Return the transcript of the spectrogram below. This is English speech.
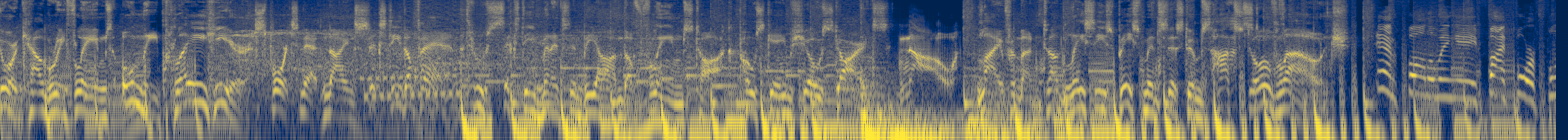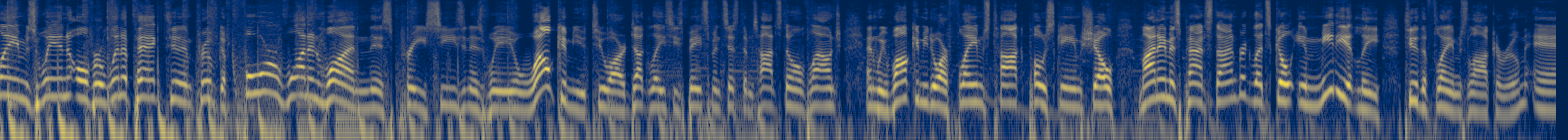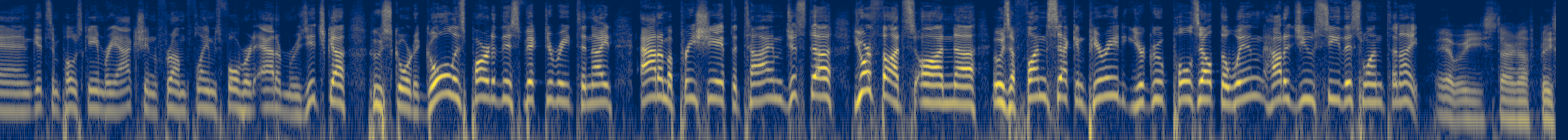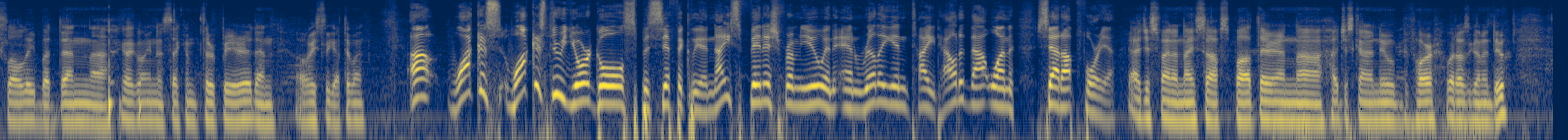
Your Calgary Flames only play here. Sportsnet 960 The Fan. Through 60 minutes and beyond, the Flames Talk post-game show starts now. Live from the Doug Lacey's Basement Systems Hot Stove Lounge. And following a 5-4 Flames win over Winnipeg to improve to 4-1-1 this preseason as we welcome you to our Doug Lacey's Basement Systems Hot Stove Lounge and we welcome you to our Flames Talk post-game show. My name is Pat Steinberg. Let's go immediately to the Flames locker room and get some post-game reaction from Flames forward Adam Ruzicka, who scored a goal as part of this victory tonight. Adam, appreciate the time. Just uh, your thoughts on uh, it was a fun second period. Your group pulls out the win. How did you see this one tonight? Yeah, we started off pretty slowly, but then uh, got going in the second, third period, and obviously got the win. Uh, walk us walk us through your goal specifically. A nice finish from you, and, and really in tight. How did that one set up for you? Yeah, I just found a nice soft spot there, and uh, I just kind of knew before what I was going to do.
